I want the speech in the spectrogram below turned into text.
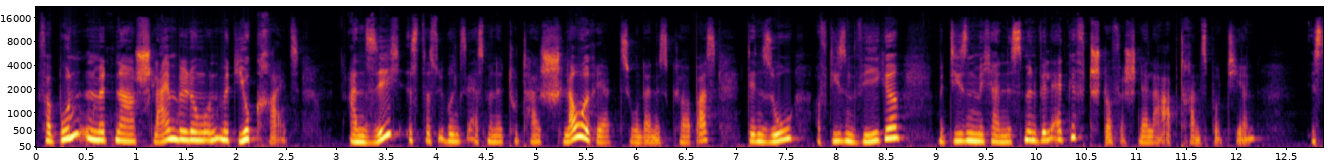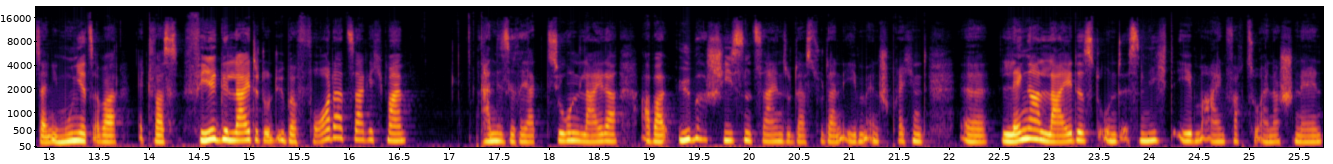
verbunden mit einer Schleimbildung und mit Juckreiz. An sich ist das übrigens erstmal eine total schlaue Reaktion deines Körpers, denn so auf diesem Wege mit diesen Mechanismen will er Giftstoffe schneller abtransportieren. Ist dein Immun jetzt aber etwas fehlgeleitet und überfordert, sage ich mal, kann diese Reaktion leider aber überschießend sein, sodass du dann eben entsprechend äh, länger leidest und es nicht eben einfach zu einer schnellen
